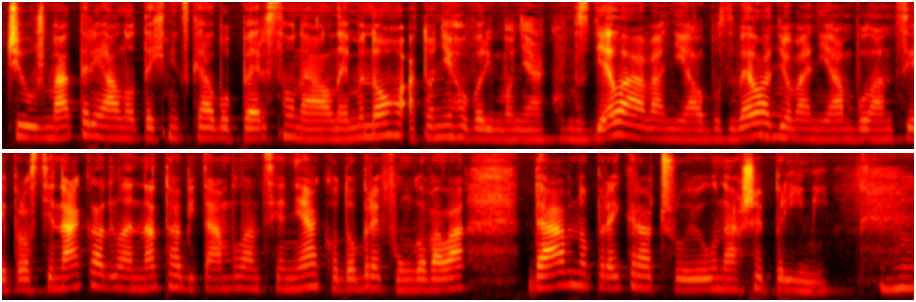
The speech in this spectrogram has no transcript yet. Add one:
či už materiálno-technické alebo personálne, mnoho, a to nehovorím o nejakom vzdelávaní alebo zvelaďovaní mm. ambulancie, proste náklady len na to, aby tá ambulancia nejako dobre fungovala, dávno prekračujú naše príjmy. Mm.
